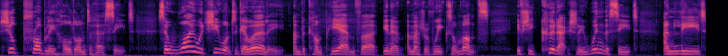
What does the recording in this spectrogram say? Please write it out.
She'll probably hold on to her seat. So why would she want to go early and become PM for, you know, a matter of weeks or months if she could actually win the seat and lead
